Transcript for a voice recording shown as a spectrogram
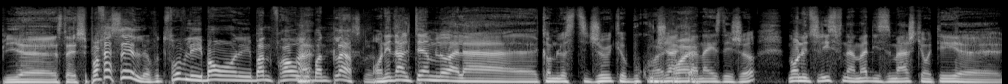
Puis euh, c'est pas facile. là. Faut que tu trouves les, bons, les bonnes phrases, les bonnes places. là. On est dans le thème là, à la, comme le style jeu que beaucoup de Ouais. gens Ouais. connaissent déjà. Mais on utilise finalement des images qui ont été euh,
